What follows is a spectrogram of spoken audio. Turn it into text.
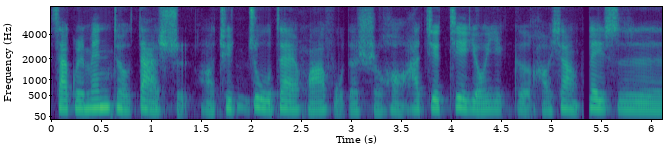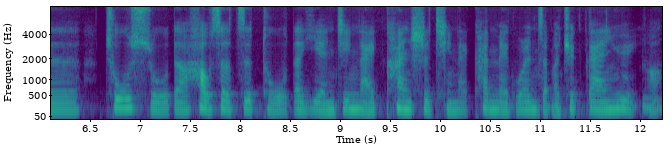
Sacramento 大使啊去住在华府的时候，他就借由一个好像类似粗俗的好色之徒的眼睛来看事情，来看美国人怎么去干预啊。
